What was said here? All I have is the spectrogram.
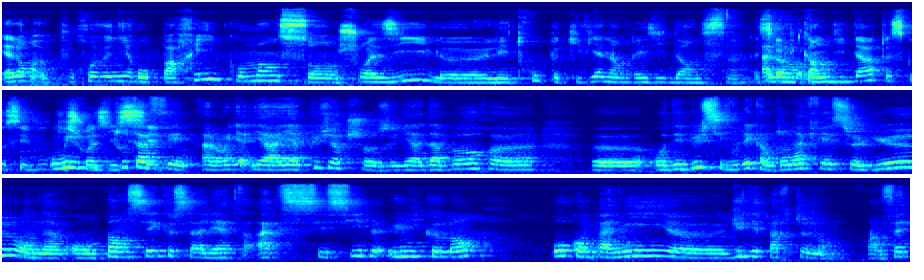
Et alors, pour revenir au Paris, comment sont choisies le, les troupes qui viennent en résidence? Est-ce qu'il y a des candidates? Est-ce que c'est vous qui oui, choisissez? tout à fait. Alors, il y, y, y a, plusieurs choses. Il y a d'abord, euh, euh, au début, si vous voulez, quand on a créé ce lieu, on, a, on pensait que ça allait être accessible uniquement aux compagnies euh, du département. En fait,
